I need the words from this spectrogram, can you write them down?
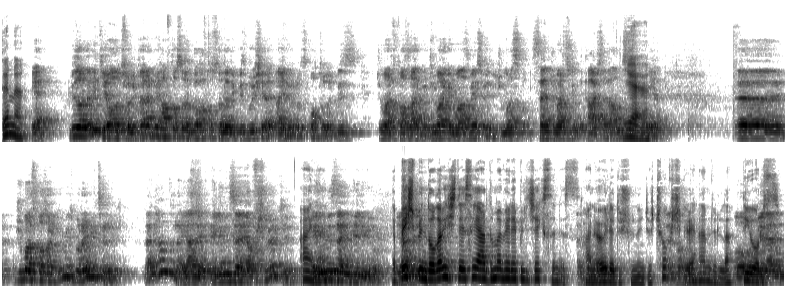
Değil mi? Yani biz ona dedik ki o çocuklara bir hafta sonra bu hafta sonra dedik biz bu işe ayırıyoruz. Oturduk biz cumartesi pazar günü, cuma günü malzemeyi söyledik. Cumartesi, sen cumartesi günü ağaçları almışsın Yeah. ya. Ee, cumartesi pazar günü biz burayı bitirdik. Elhamdülillah yani elinize yapışmıyor ki. Aynen. Elinizden geliyor. Ya Yani 5000 dolar hiç değilse yardıma verebileceksiniz. Evet. Hani öyle düşününce. Çok Evet, şükür elhamdülillah o diyoruz. gelen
